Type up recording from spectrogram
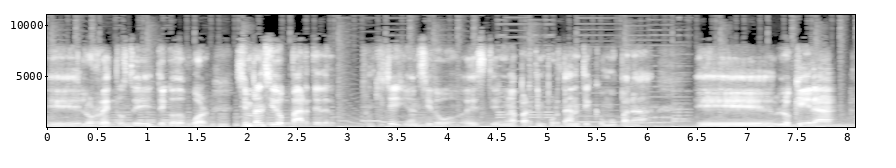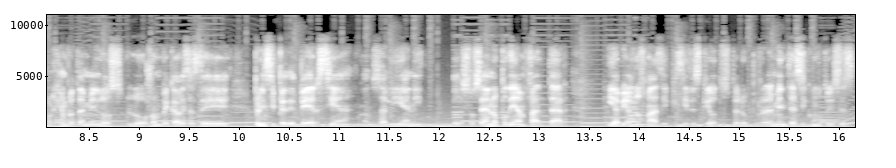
de los retos de, de, God of War siempre han sido parte de la franquicia y han sido este, una parte importante como para eh, lo que era, por ejemplo, también los, los rompecabezas de Príncipe de Persia, cuando salían y todo eso. O sea, no podían faltar y había unos más difíciles que otros, pero pues, realmente así como tú dices,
